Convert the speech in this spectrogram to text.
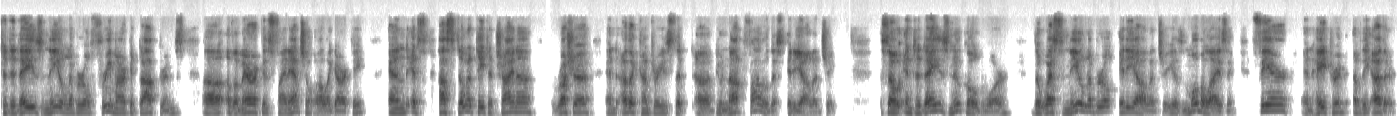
to today's neoliberal free market doctrines uh, of America's financial oligarchy and its hostility to China, Russia, and other countries that do not follow this ideology. So in today's new Cold War, the West's neoliberal ideology is mobilizing fear and hatred of the other.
